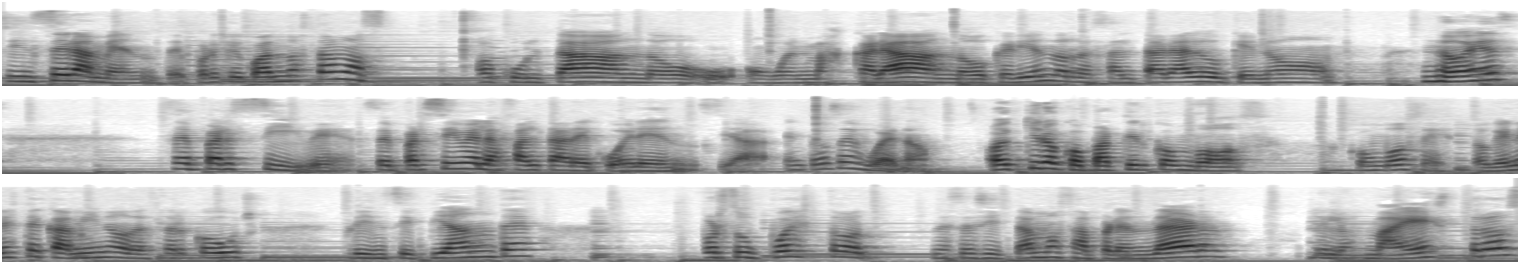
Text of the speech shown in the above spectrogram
sinceramente, porque cuando estamos ocultando o, enmascarando o queriendo resaltar algo que no, no es, se percibe, se percibe la falta de coherencia. Entonces, bueno, hoy quiero compartir con vos, con vos esto, que en este camino de ser coach principiante, por supuesto necesitamos aprender de los maestros,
